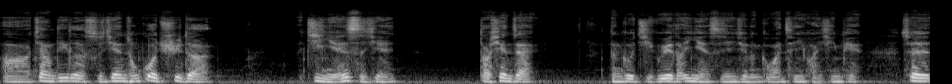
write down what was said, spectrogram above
啊、降低了时间，从过去的几年时间，到现在能够几个月到一年时间就能够完成一款芯片，这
